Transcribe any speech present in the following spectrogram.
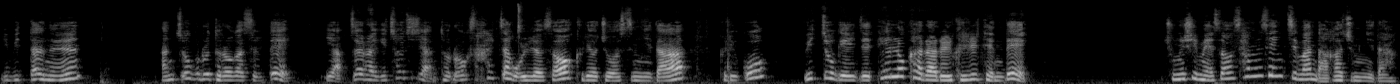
이 밑단은 안쪽으로 들어갔을 때 이 앞자락이 처지지 않도록 살짝 올려서 그려주었습니다. 그리고 위쪽에 이제 테일러 카라를 그릴 텐데 중심에서 3cm만 나가줍니다.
